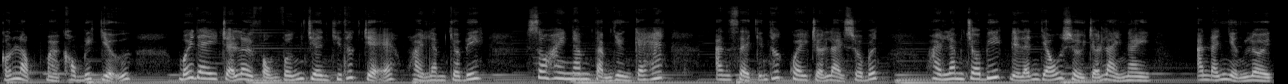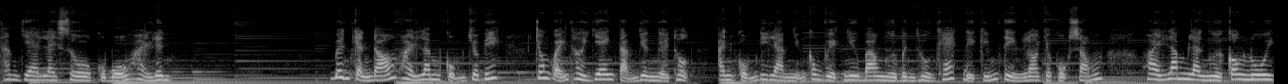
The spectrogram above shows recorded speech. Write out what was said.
có lộc mà không biết giữ. Mới đây trả lời phỏng vấn trên Chi thức trẻ, Hoài Lâm cho biết, sau 2 năm tạm dừng ca hát, anh sẽ chính thức quay trở lại showbiz. Hoài Lâm cho biết để đánh dấu sự trở lại này, anh đã nhận lời tham gia live show của bố Hoài Linh. Bên cạnh đó, Hoài Lâm cũng cho biết, trong khoảng thời gian tạm dừng nghệ thuật, anh cũng đi làm những công việc như bao người bình thường khác để kiếm tiền lo cho cuộc sống. Hoài Lâm là người con nuôi,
